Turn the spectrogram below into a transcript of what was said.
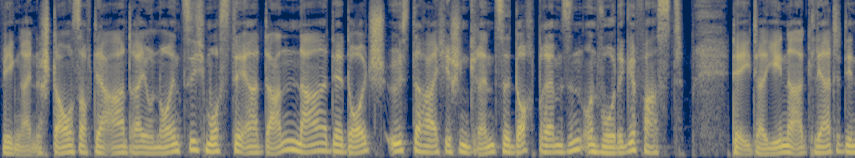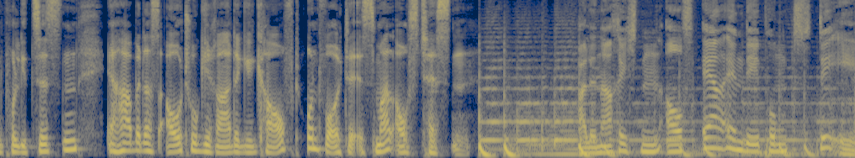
Wegen eines Staus auf der A93 musste er dann nahe der deutsch-österreichischen Grenze doch bremsen und wurde gefasst. Der Italiener erklärte den Polizisten, er habe das Auto gerade gekauft und wollte es mal austesten. Alle Nachrichten auf rnd.de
